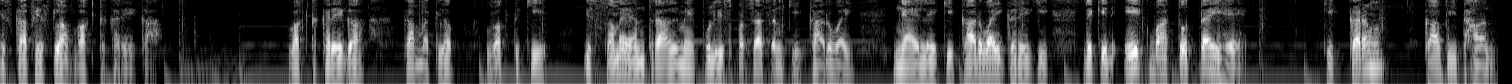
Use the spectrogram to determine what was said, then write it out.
इसका फैसला वक्त करेगा। वक्त करेगा का मतलब वक्त के इस समय अंतराल में पुलिस प्रशासन की कार्रवाई, न्यायालय की कार्रवाई करेगी। लेकिन एक बात तो तय है कि कर्म का विधान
